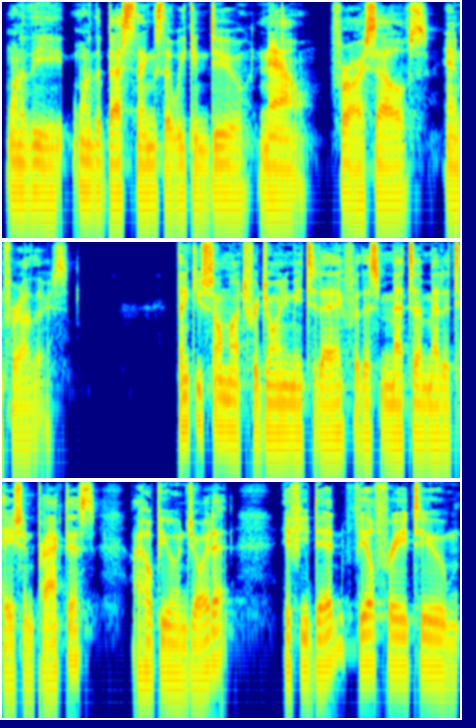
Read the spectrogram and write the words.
one of the, one of the best things that we can do now for ourselves and for others. Thank you so much for joining me today for this metta meditation practice. I hope you enjoyed it. If you did, feel free to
